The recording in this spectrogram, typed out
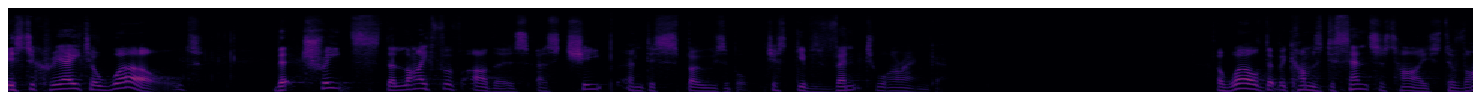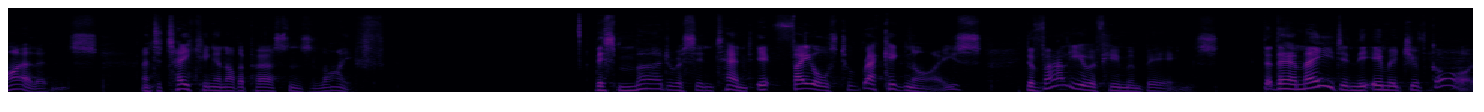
is to create a world that treats the life of others as cheap and disposable, just gives vent to our anger. A world that becomes desensitized to violence and to taking another person's life. This murderous intent, it fails to recognize the value of human beings, that they're made in the image of God.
